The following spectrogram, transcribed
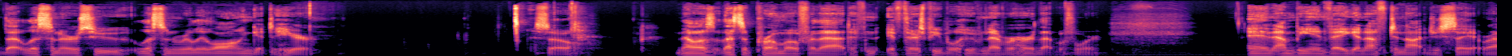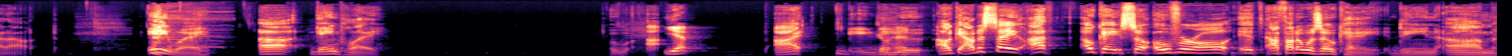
that listeners who listen really long get to hear. So that was that's a promo for that. If if there's people who've never heard that before, and I'm being vague enough to not just say it right out. Anyway, uh, gameplay. Yep. I Go ahead. okay, I'll just say I, okay. So overall, it I thought it was okay, Dean. Um,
